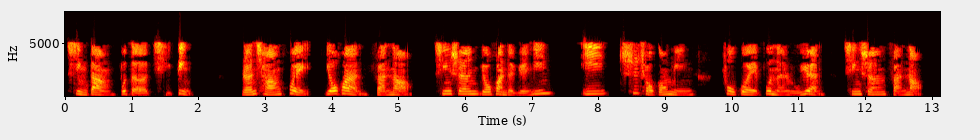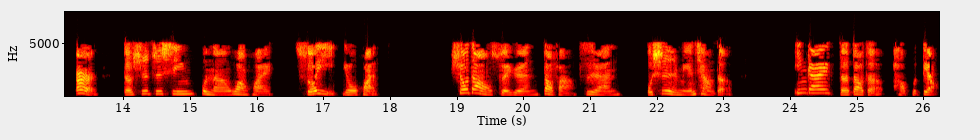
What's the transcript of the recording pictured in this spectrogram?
性当不得其病。人常会忧患烦恼，心生忧患的原因：一、痴求功名富贵不能如愿，心生烦恼；二、得失之心不能忘怀，所以忧患。修道随缘，道法自然，不是勉强的，应该得到的跑不掉。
